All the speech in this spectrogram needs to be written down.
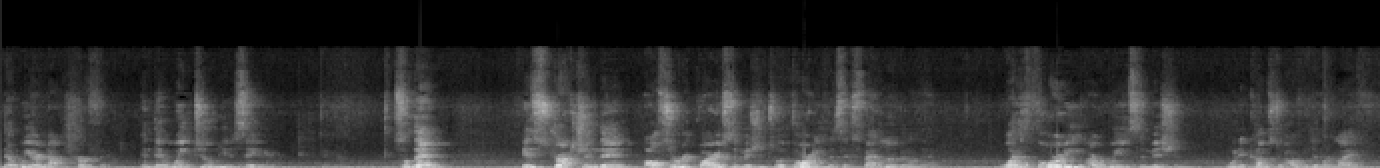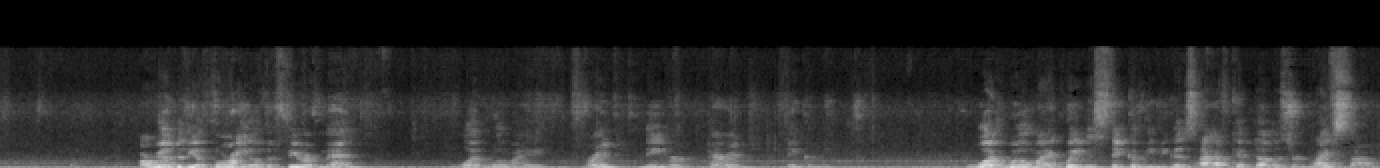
that we are not perfect, and that we too need a Savior. So then, instruction then also requires submission to authority. Let's expand a little bit on that. What authority are we in submission when it comes to how we live our life? Are we under the authority of the fear of man? What will my friend, neighbor, parent think of me? What will my acquaintance think of me because I have kept up a certain lifestyle?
